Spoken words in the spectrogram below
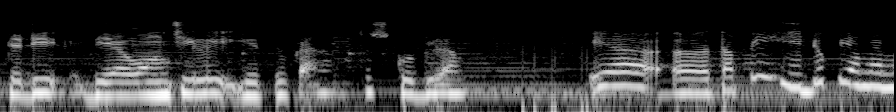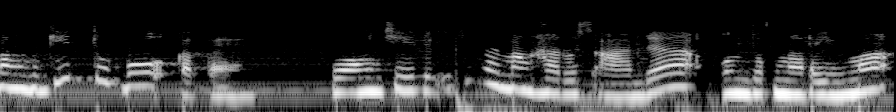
jadi dia wong cili gitu kan. Terus gue bilang ya uh, tapi hidup ya memang begitu bu katanya. Wong cilik itu memang harus ada untuk menerima,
